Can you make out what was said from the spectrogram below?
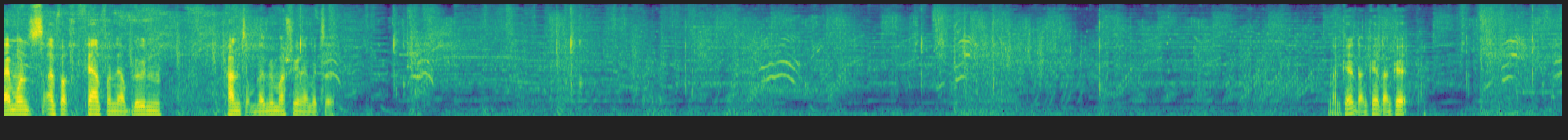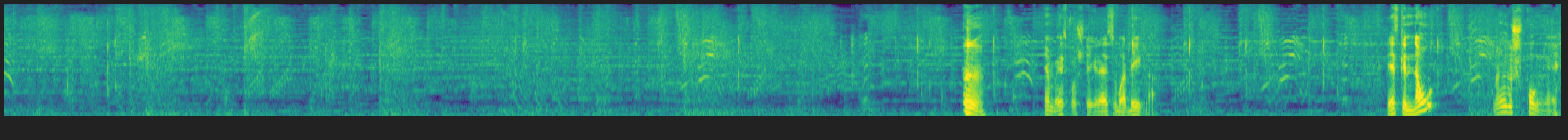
halten wir uns einfach fern von der blöden Kante und bleiben immer schön in der Mitte. Danke, danke, danke. Ja, Baseballschläger, der ist überlegener. Der ist genau angesprungen, ey.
